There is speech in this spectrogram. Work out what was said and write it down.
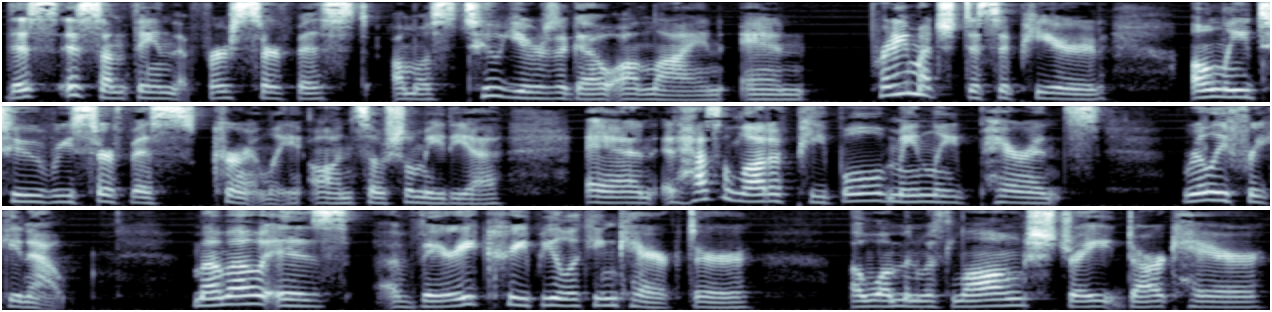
This is something that first surfaced almost two years ago online and pretty much disappeared only to resurface currently on social media. And it has a lot of people, mainly parents, really freaking out. Momo is a very creepy looking character, a woman with long, straight, dark hair,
